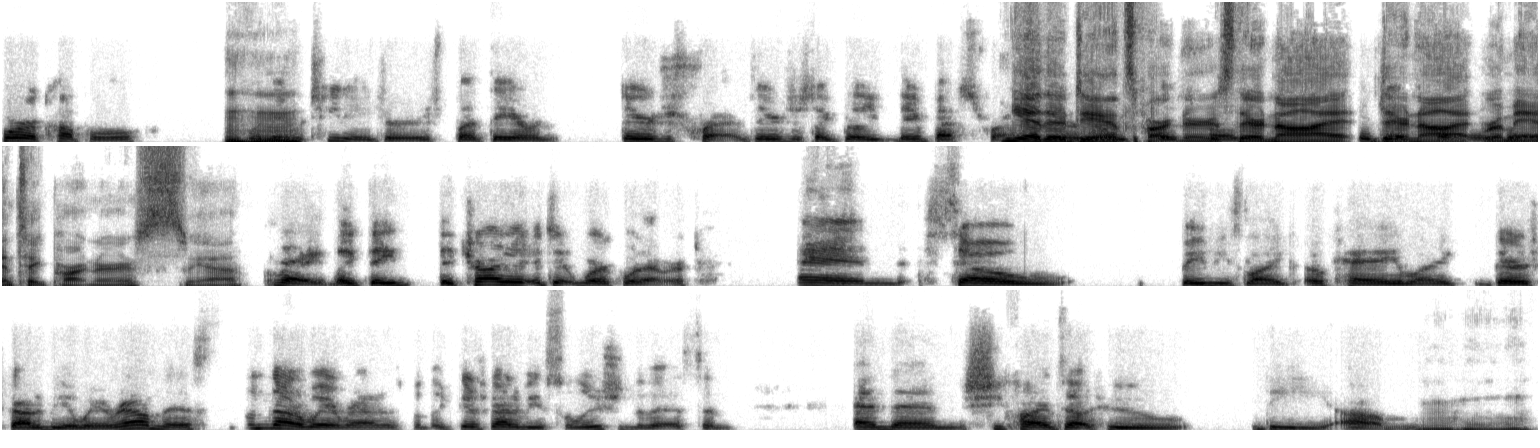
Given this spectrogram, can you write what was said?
were a couple when they Mhm. were teenagers, but they are they're just friends. They're just like really they're best friends. Yeah, they're really dance close partners. They're not. They're They're not partners, right. romantic partners. Yeah. right. Like they they tried it, it didn't work, whatever. And so baby's like, okay, like there's got to be a way around this. Well, not a way around this, but like there's got to be a solution to this. And and then she finds out who the um Mhm.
